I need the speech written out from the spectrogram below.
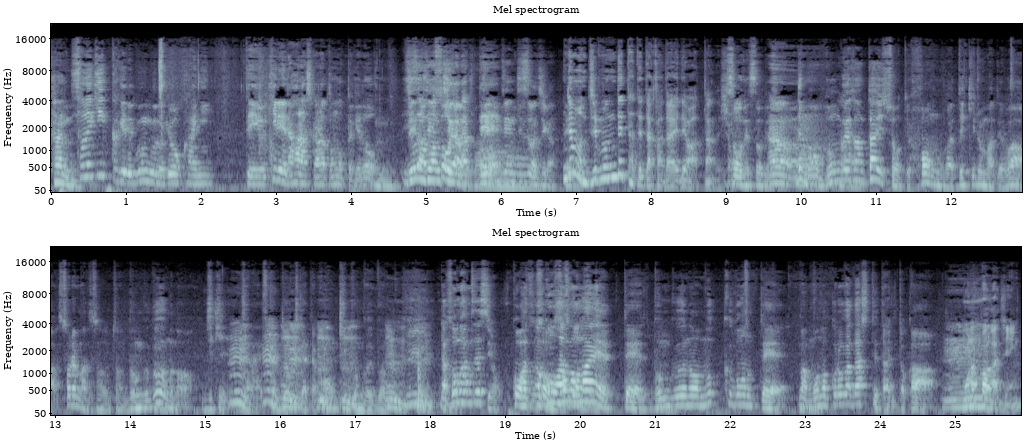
単に。それきっかけで文具の業界にっていう綺麗な話かなと思ったけど、うん。実はあんまそうじゃなくて。全然実は違って。でも自分で立てた課題ではあったんでしょ？そうですそうです、うんでも文具屋さん大賞っていう本ができるまではそれまでそのその文具ブームの時期じゃないですか、うんどっちかやったら今期文具ブーム、うんうん。だから後発ですよ。後発。そう。後発その前って文具のムック本って、まあ、モノクロが出してたりとか、うん。モノマガジン？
